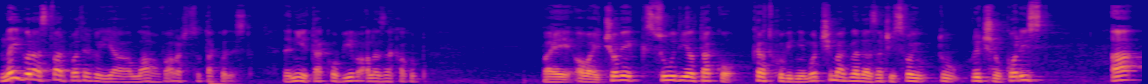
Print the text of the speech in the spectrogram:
Najgora stvar potrebno je, ja Allahu hvala što se tako desilo. Da nije tako bilo, Allah zna kako... Pa je ovaj čovjek sudi, jel tako, kratkovidnim očima, gleda znači svoju tu ličnu korist, a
